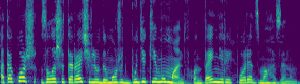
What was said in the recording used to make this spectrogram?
А також залишити речі люди можуть будь-який момент в контейнері поряд з магазином.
